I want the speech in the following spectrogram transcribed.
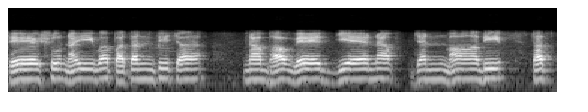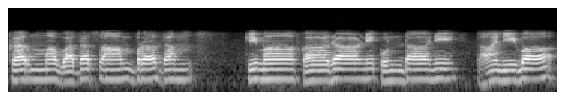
तेषु नैव पतन्ति च। न भवेद्येन जन्मादि तत्कर्मवदसाम्प्रतं किमाकाराणि कुण्डानि तानि वा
